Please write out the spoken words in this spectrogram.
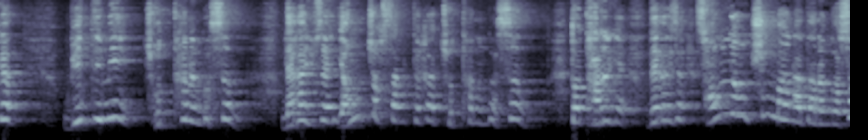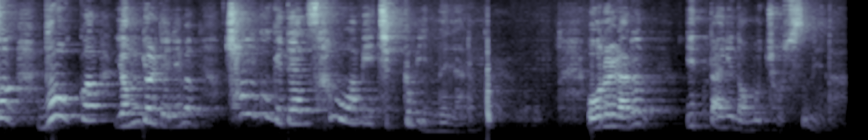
그러니까 믿음이 좋다는 것은 내가 요새 영적 상태가 좋다는 것은 또 다르게 내가 이제 성령 충만하다는 것은 무엇과 연결되냐면 천국에 대한 사모함이 지금 있느냐는 거예요. 오늘 날은 이 땅이 너무 좋습니다.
